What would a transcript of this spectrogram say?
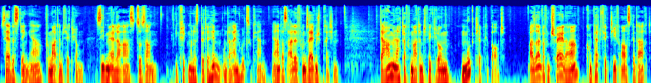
selbes Ding, ja, Formatentwicklung, sieben LAAs zusammen. Wie kriegt man das bitte hin, unter einen Hut zu kehren, ja, dass alle vom selben sprechen? Da haben wir nach der Formatentwicklung einen Moodclip gebaut. Also einfach ein Trailer, komplett fiktiv ausgedacht,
